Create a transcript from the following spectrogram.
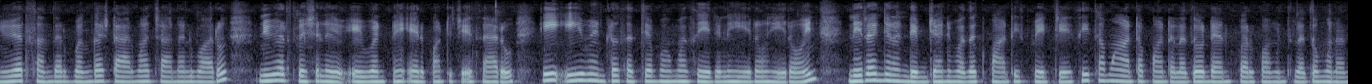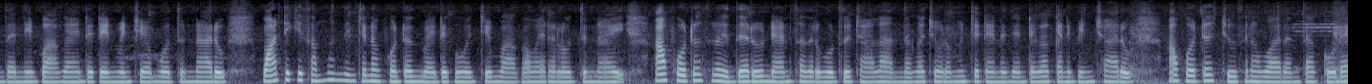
న్యూ ఇయర్ సందర్భంగా స్టార్మా ఛానల్ వారు న్యూ ఇయర్ స్పెషల్ ఈవెంట్ని ఏర్పాటు చేశారు. ఈ ఈవెంట్లో Satyabhama serial hero heroine Niranjan Debjani మొదకు పార్టిసిపేట్ చేసి తమ ఆటపాటలతో డ్యాన్స్ పర్ఫార్మెన్స్లతో మనందరినీ బాగా ఎంటర్టైన్మెంట్ చేయబోతున్నారు. వాటికి సంబంధించిన ఫొటోస్ బయటకు వచ్చి బాగా వైరల్ అవుతున్నాయి. ఆ ఫొటోస్లో ఇద్దరు డ్యాన్స్ అదరగొడుతూ చాలా అందంగా చూడముచ్చటైన జంటగా కనిపించారు. ఆ ఫొటోస్ చూసిన వారంతా కూడా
